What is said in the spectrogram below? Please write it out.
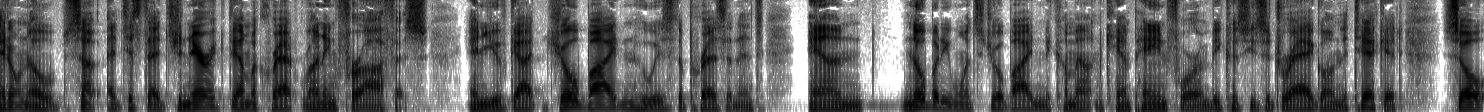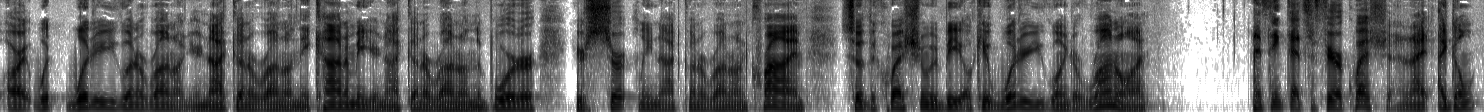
I don't know, some, uh, just a generic Democrat running for office, and you've got Joe Biden, who is the president, and nobody wants Joe Biden to come out and campaign for him because he's a drag on the ticket. So, all right, what what are you going to run on? You're not going to run on the economy. You're not going to run on the border. You're certainly not going to run on crime. So the question would be, okay, what are you going to run on? I think that's a fair question, and I, I don't.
